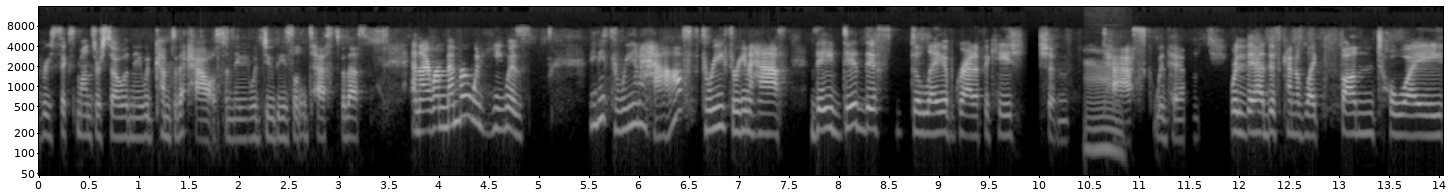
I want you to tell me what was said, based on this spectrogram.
every six months or so, and they would come to the house and they would do these little tests with us. And I remember when he was maybe three and a half, three, three and a half, they did this delay of gratification mm. task with him where they had this kind of like fun toy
